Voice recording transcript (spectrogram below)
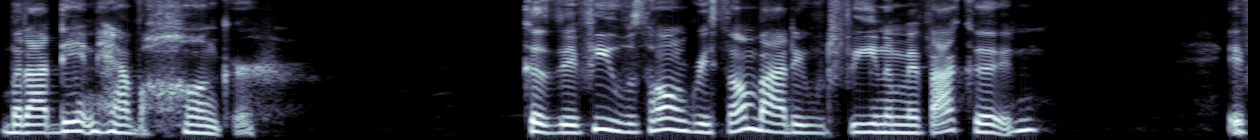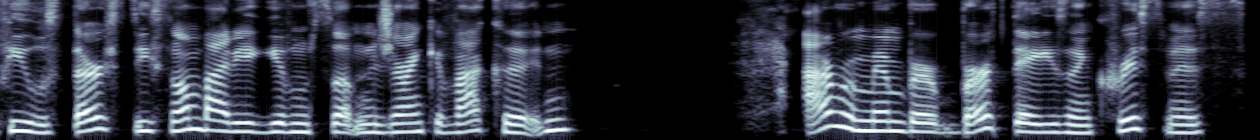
but I didn't have a hunger. Because if he was hungry, somebody would feed him if I couldn't. If he was thirsty, somebody would give him something to drink if I couldn't. I remember birthdays and Christmas,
